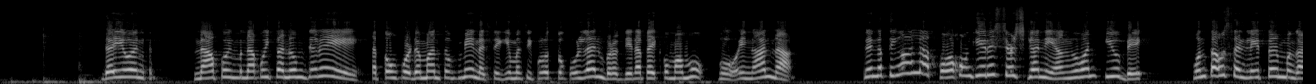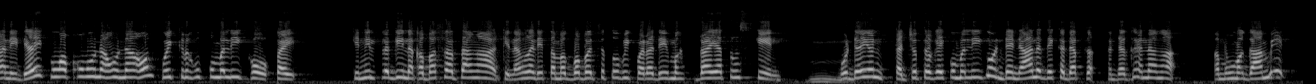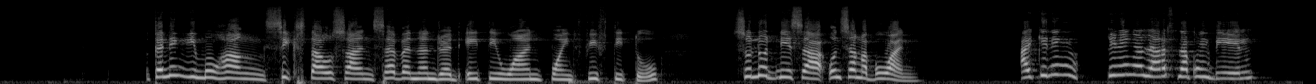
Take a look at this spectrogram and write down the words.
Dayon, napoy napoy tanom dire. Katong for the month of May, nagsige man siguro tug ulan, bro di na kay kumamu. Ho, inana. Then natingala ko, akong gi-research gani, ang 1 cubic, 1,000 liter mga ani. Dahil kung ako una-unaon, quick ra ko kumaligo. Kay kini lagi nakabasa ta nga, kinanglan di ta magbabad sa tubig para di mag-dry atong skin. Mm. O dayon, kadyo tagay ko maligo. Then ana di kadag kadaghan na nga among magamit. Kaning imuhang 6,781.52 sulod ni sa unsa nga buwan? Ay kining kining nga last na kong bill,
